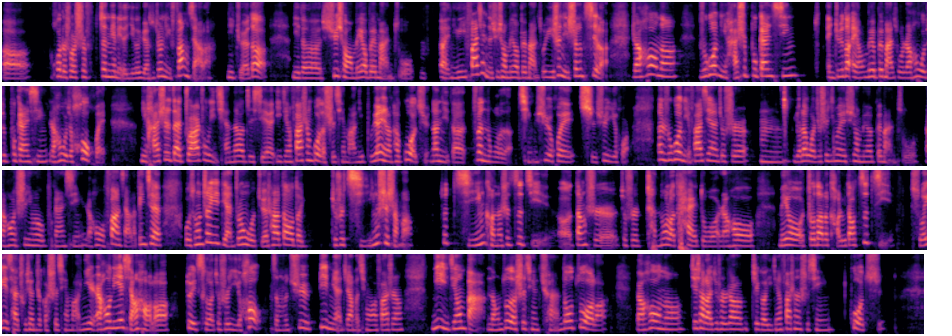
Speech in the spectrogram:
呃，或者说是正念里的一个元素，就是你放下了，你觉得你的需求没有被满足，哎，你发现你的需求没有被满足，于是你生气了，然后呢？如果你还是不甘心，哎，你就觉得哎呀我没有被满足，然后我就不甘心，然后我就后悔，你还是在抓住以前的这些已经发生过的事情嘛？你不愿意让它过去，那你的愤怒的情绪会持续一会儿。那如果你发现就是，嗯，原来我就是因为需求没有被满足，然后是因为我不甘心，然后我放下了，并且我从这一点中我觉察到的就是起因是什么？就起因可能是自己，呃，当时就是承诺了太多，然后没有周到的考虑到自己，所以才出现这个事情嘛。你然后你也想好了对策，就是以后怎么去避免这样的情况发生。你已经把能做的事情全都做了，然后呢，接下来就是让这个已经发生的事情过去。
